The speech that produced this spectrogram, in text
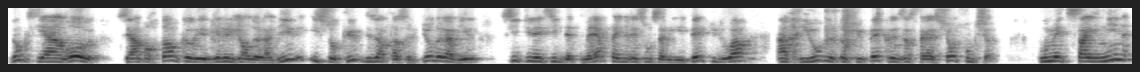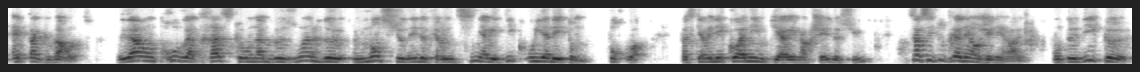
Donc, s'il y a un rôle, c'est important que les dirigeants de la ville, ils s'occupent des infrastructures de la ville. Si tu décides d'être maire, tu as une responsabilité, tu dois un chiouk de t'occuper que les installations fonctionnent. Ou et akvarot. Là, on trouve la trace qu'on a besoin de mentionner, de faire une signalétique où il y a des tombes. Pourquoi? Parce qu'il y avait des Kohanim qui allaient marcher dessus. Ça, c'est toute l'année en général. On te dit que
